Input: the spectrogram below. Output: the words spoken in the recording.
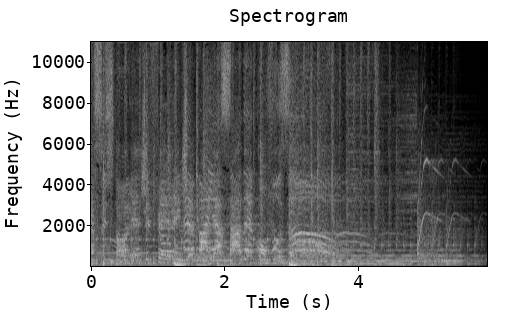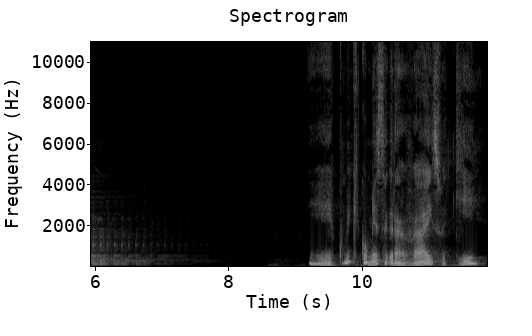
Essa história é diferente, é palhaçada, é confusão. É, como é que começa a gravar isso aqui?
